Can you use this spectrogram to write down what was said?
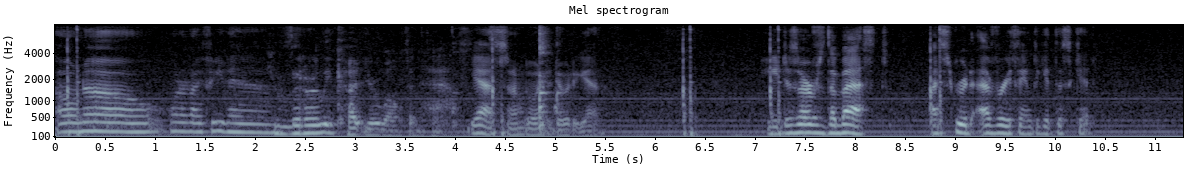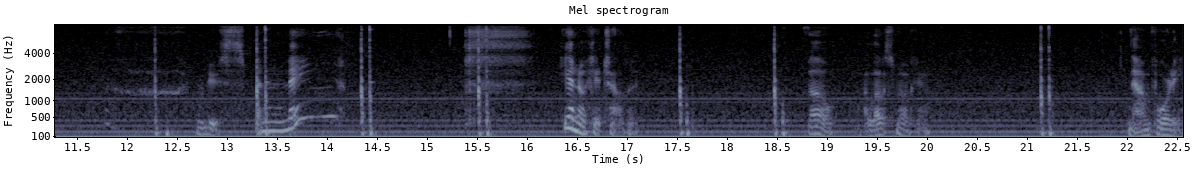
Oh no, what did I feed him? You literally cut your wealth in half. Yes, and I'm going to do it again. He deserves the best. I screwed everything to get this kid. Reduce spending. He had no kid childhood. No, I love smoking. Now I'm 40.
